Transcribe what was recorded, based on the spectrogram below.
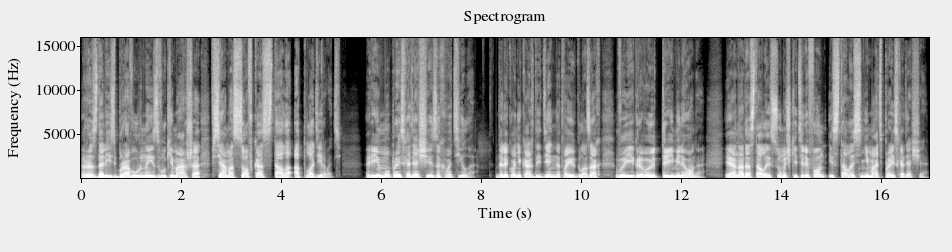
раздались бравурные звуки марша, вся массовка стала аплодировать. Римму происходящее захватило. Далеко не каждый день на твоих глазах выигрывают 3 миллиона. И она достала из сумочки телефон и стала снимать происходящее.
